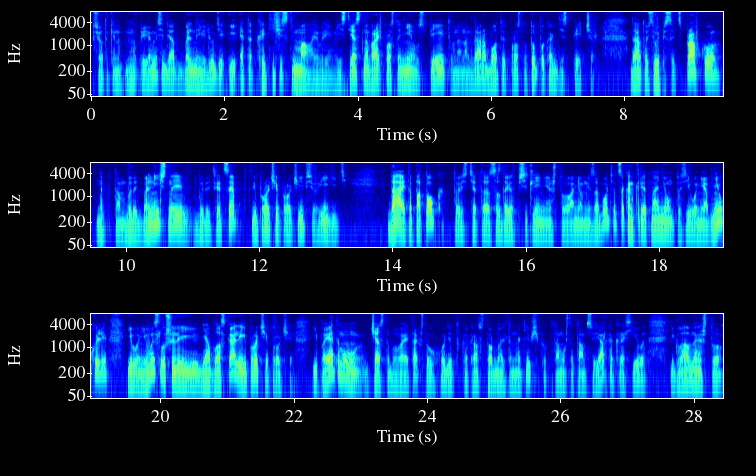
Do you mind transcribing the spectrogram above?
все-таки на, на приеме сидят больные люди, и это критически малое время. Естественно, врач просто не успеет, он иногда работает просто тупо как диспетчер, да, то есть выписать справку, там, выдать больничный, выдать рецепт и прочее, прочее, и все, и идите. Да, это поток, то есть это создает впечатление, что о нем не заботятся, конкретно о нем, то есть его не обнюхали, его не выслушали, не обласкали и прочее, прочее. И поэтому часто бывает так, что уходит как раз в сторону альтернативщиков, потому что там все ярко, красиво, и главное, что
